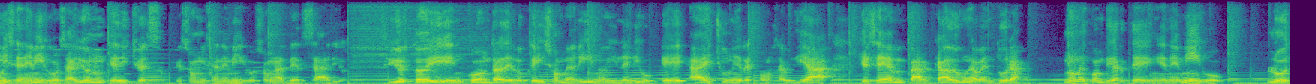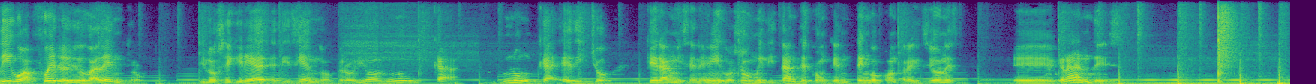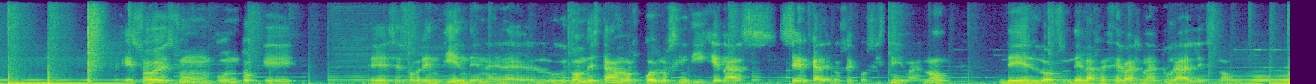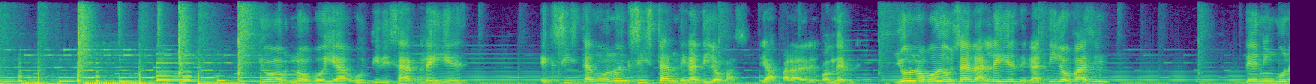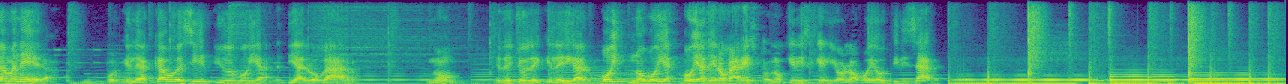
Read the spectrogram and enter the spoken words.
mis enemigos, o sea, yo nunca he dicho eso, que son mis enemigos, son adversarios. Si yo estoy en contra de lo que hizo Merino y le digo que ha hecho una irresponsabilidad, que se ha embarcado en una aventura, no me convierte en enemigo. Lo digo afuera y lo digo adentro. Y lo seguiré diciendo, pero yo nunca, nunca he dicho que eran mis enemigos. Son militantes con quien tengo contradicciones eh, grandes. Eso es un punto que eh, se sobreentienden, eh, dónde están los pueblos indígenas cerca de los ecosistemas, ¿no? De, los, de las reservas naturales, ¿no? Yo no voy a utilizar leyes, existan o no existan, de gatillo fácil, ya, para responderle. Yo no voy a usar las leyes de gatillo fácil de ninguna manera, porque le acabo de decir, yo voy a dialogar, ¿no? El hecho de que le diga voy, no voy a, voy a derogar esto, no quiere decir que yo lo voy a utilizar.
